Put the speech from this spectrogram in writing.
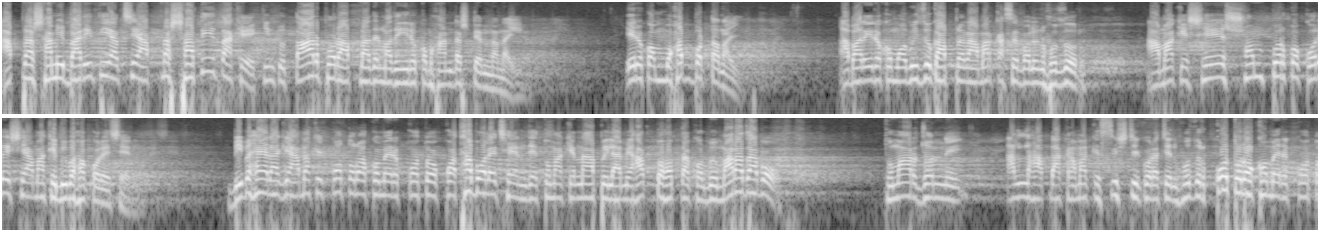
আপনার স্বামী বাড়িতে আছে, আপনার সাথেই থাকে, কিন্তু তারপর আপনাদের মাঝে এরকম আন্ডারস্ট্যান্ড নাই। এরকম মোহাব্বতটা নাই। আবার এরকম অভিযোগ আপনারা আমার কাছে বলেন, হুজুর, আমাকে সে সম্পর্ক করে সে আমাকে বিবাহ করেছেন। বিবাহের আগে আমাকে কত রকমের কত কথা বলেছেন যে তোমাকে না পেলে আমি আত্মহত্যা করব, মারা যাব। তোমার জন্যে আল্লাহ পাক আমাকে সৃষ্টি করেছেন। হুজুর, কত রকমের কত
